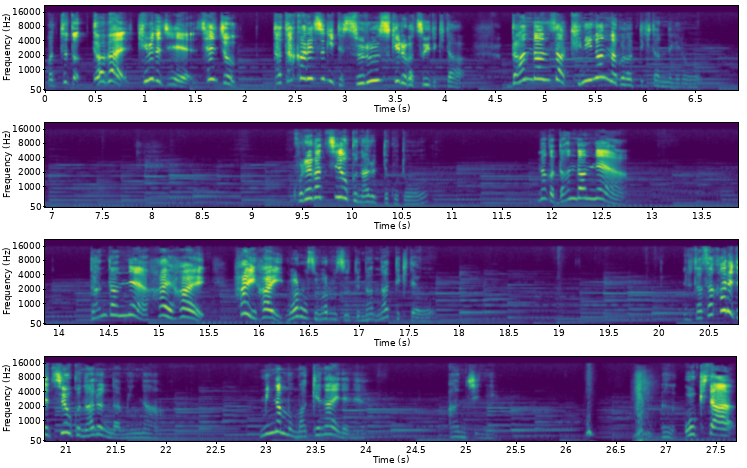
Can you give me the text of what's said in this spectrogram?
まちょっとやばい。君たち船長叩かれすぎてスルースキルがついてきた。だんだんさ気になんなくなってきたんだけど。これが強くなるってこと？なんかだんだんねだんだんねはいはいはいはいワロスワロスってななってきたよ。叩かれて強くなるんだみんなみんなも負けないでね。アンチに。うん。大きさ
